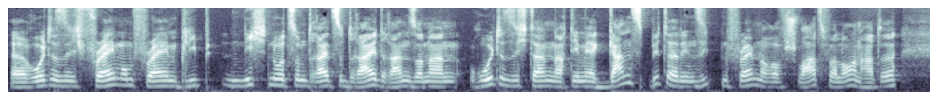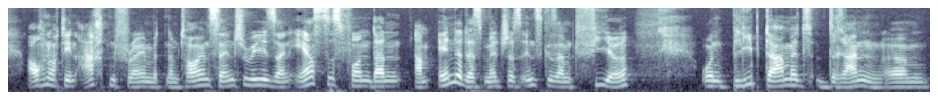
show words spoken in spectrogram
Äh, holte sich Frame um Frame, blieb nicht nur zum 3 zu 3 dran, sondern holte sich dann, nachdem er ganz bitter den siebten Frame noch auf Schwarz verloren hatte, auch noch den achten Frame mit einem tollen Century, sein erstes von dann am Ende des Matches insgesamt vier und blieb damit dran. Ähm,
